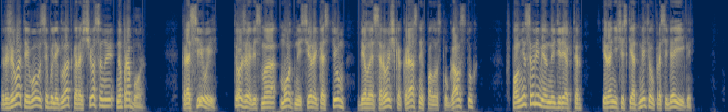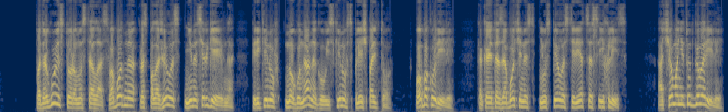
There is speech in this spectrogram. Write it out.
рыжеватые волосы были гладко расчесаны на пробор. Красивый, тоже весьма модный серый костюм, белая сорочка, красный в полоску галстук. Вполне современный директор — иронически отметил про себя Игорь. По другую сторону стола свободно расположилась Нина Сергеевна, перекинув ногу на ногу и скинув с плеч пальто. Оба курили. Какая-то озабоченность не успела стереться с их лиц. «О чем они тут говорили?»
